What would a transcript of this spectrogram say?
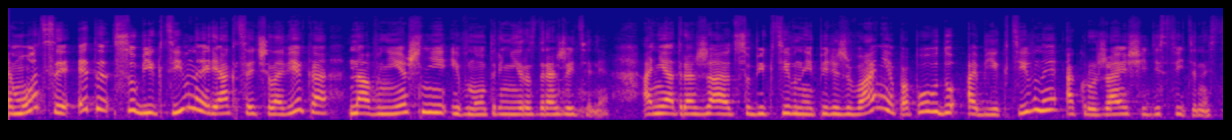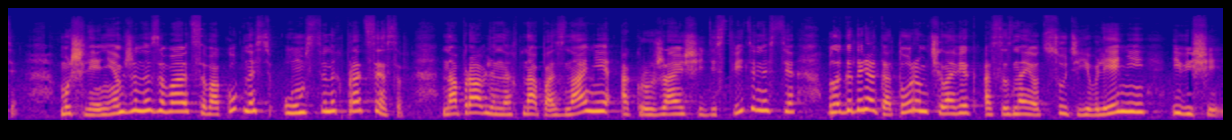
Эмоции – это субъективная реакция человека на внешние и внутренние раздражители. Они отражают субъективные переживания по поводу объективной окружающей действительности. Мышлением же называют совокупность умственных процессов, направленных на познание окружающей действительности, благодаря которым человек осознает суть явлений и вещей.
